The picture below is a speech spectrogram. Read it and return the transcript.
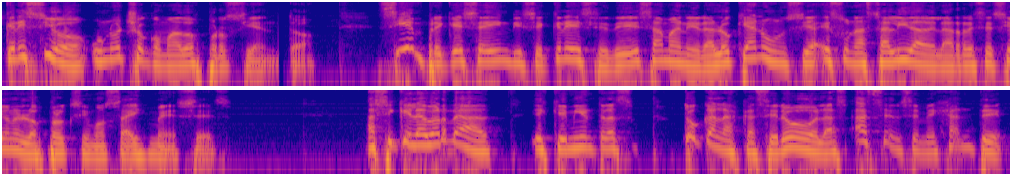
creció un 8,2%. Siempre que ese índice crece de esa manera, lo que anuncia es una salida de la recesión en los próximos seis meses. Así que la verdad es que mientras tocan las cacerolas, hacen semejante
